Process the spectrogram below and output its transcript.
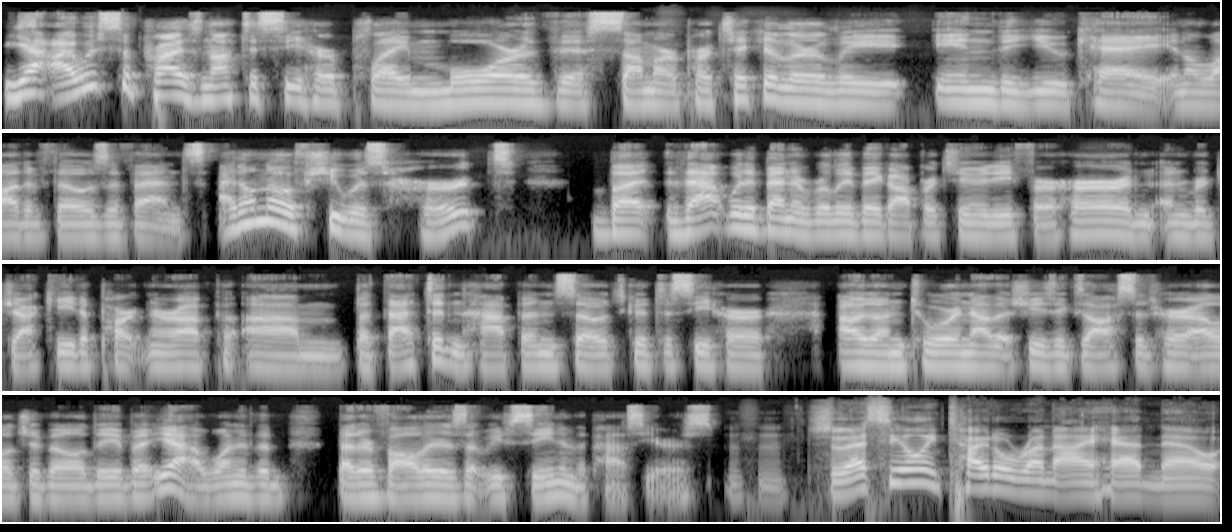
Yeah, I was surprised not to see her play more this summer, particularly in the UK in a lot of those events. I don't know if she was hurt but that would have been a really big opportunity for her and, and Rijeki to partner up. Um, but that didn't happen. So it's good to see her out on tour now that she's exhausted her eligibility. But yeah, one of the better volleyers that we've seen in the past years. Mm-hmm. So that's the only title run I had now.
